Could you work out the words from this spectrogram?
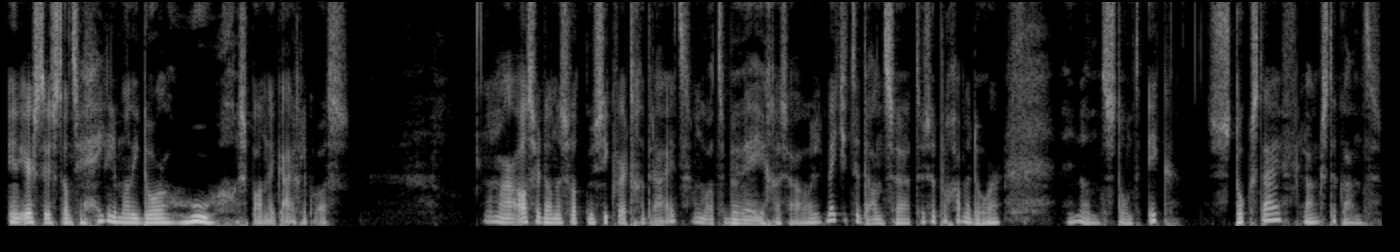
in eerste instantie helemaal niet door hoe gespannen ik eigenlijk was. Maar als er dan eens wat muziek werd gedraaid, om wat te bewegen, zo, een beetje te dansen tussen het programma door, en dan stond ik stokstijf langs de kant.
